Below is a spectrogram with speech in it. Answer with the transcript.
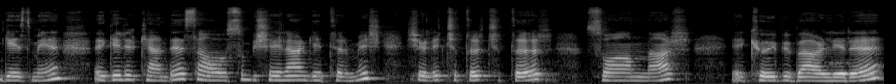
gezmeye. E, gelirken de sağ olsun bir şeyler getirmiş. Şöyle çıtır çıtır soğanlar, e, köy biberleri.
